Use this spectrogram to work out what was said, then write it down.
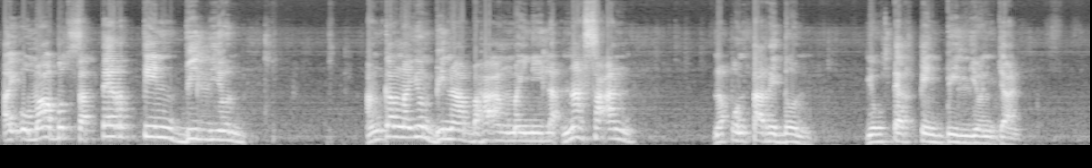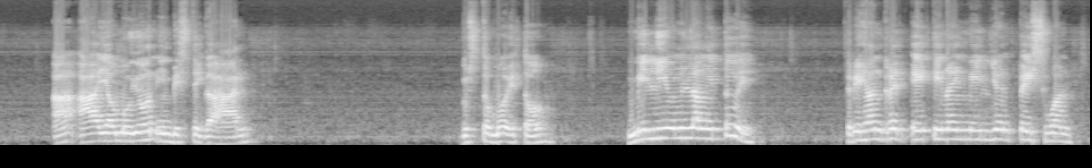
ay umabot sa 13 billion. Hanggang ngayon, binabaha ang Maynila. Nasaan? Napunta rin doon. Yung 13 billion dyan. Ah, ayaw mo yun, imbestigahan? Gusto mo ito? Million lang ito eh. 389 million phase 1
